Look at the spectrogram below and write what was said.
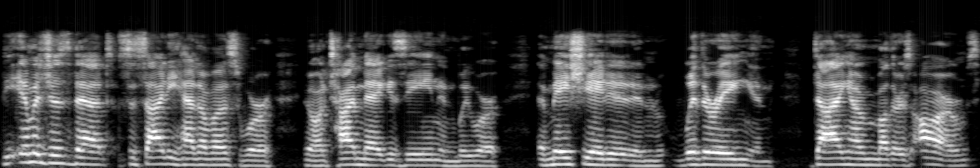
The images that society had of us were, you know, on Time magazine, and we were emaciated and withering and dying on our mother's arms.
